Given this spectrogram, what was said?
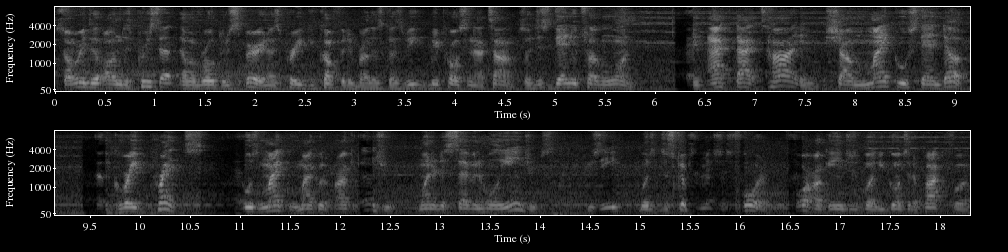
So I'm reading on this precept that I'm gonna through the spirit, and that's pretty get comforted, brothers, because we we approaching that time. So this is Daniel 12 and 1. And at that time shall Michael stand up, the great prince. who's Michael? Michael the archangel, one of the seven holy angels. You see, which the scripture mentions four, four archangels, but you go into the Apocrypha,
